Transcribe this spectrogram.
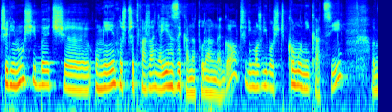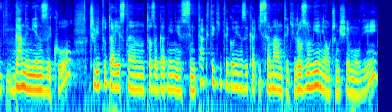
czyli musi być e, umiejętność przetwarzania języka naturalnego, czyli możliwość możliwość komunikacji w danym języku, czyli tutaj jest ten, to zagadnienie syntaktyki tego języka i semantyki, rozumienia o czym się mówi.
